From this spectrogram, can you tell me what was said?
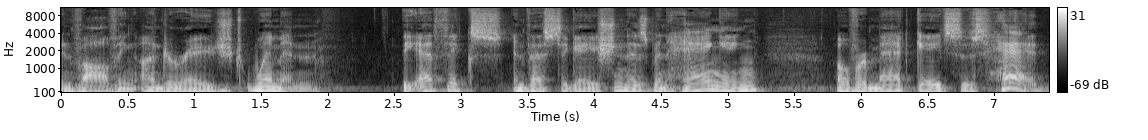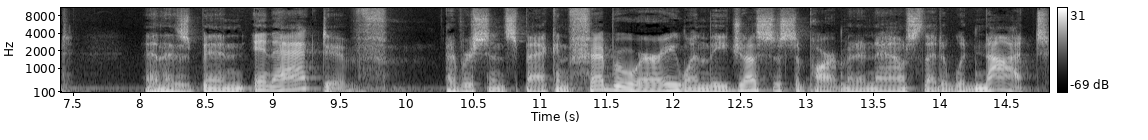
involving underage women. The ethics investigation has been hanging over Matt Gaetz's head and has been inactive ever since back in February when the Justice Department announced that it would not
